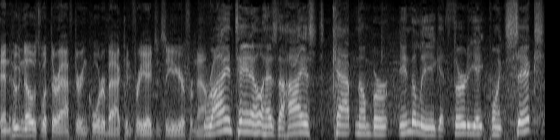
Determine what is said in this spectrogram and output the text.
and who knows what they're after in quarterback in free agency a year from now. Ryan Tannehill has the highest cap number in the league at 38.6.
